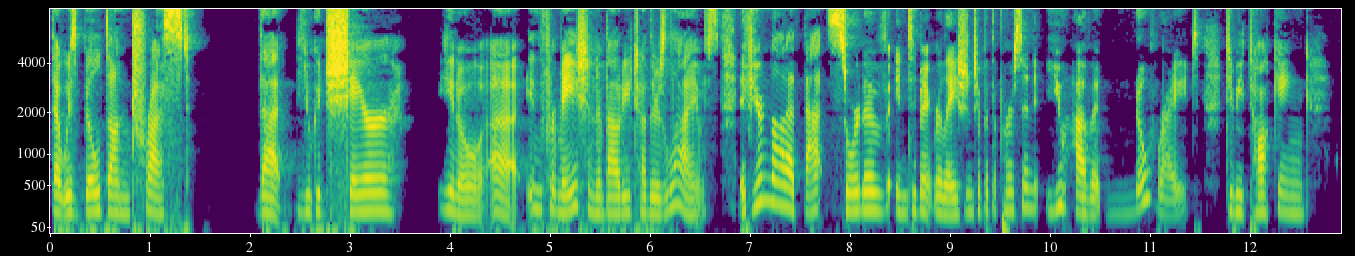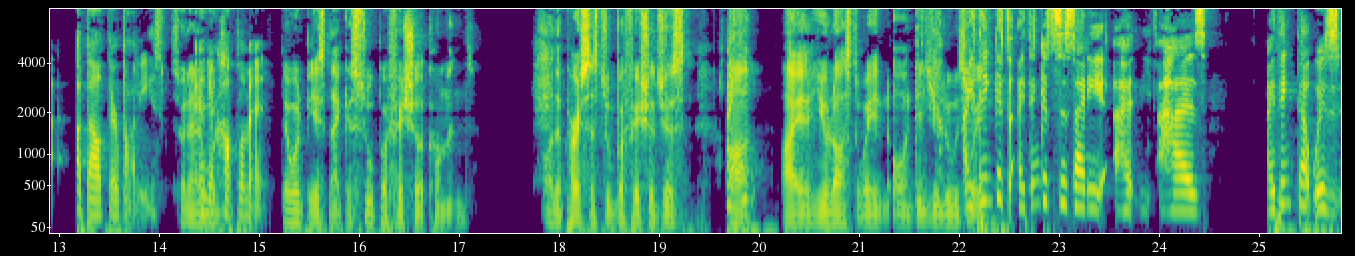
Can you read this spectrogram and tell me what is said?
that was built on trust, that you could share, you know, uh, information about each other's lives. If you're not at that sort of intimate relationship with the person, you have no right to be talking about their bodies So then in it a compliment. there would be like a superficial comment, or the person superficial just I ah, think- I you lost weight or did you lose I weight? think it's I think it's society ha- has I think that was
